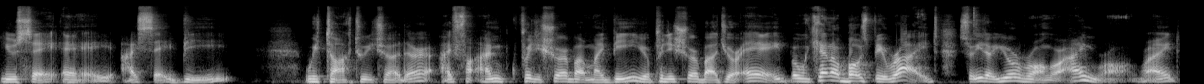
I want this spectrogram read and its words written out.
you say A, I say B, we talk to each other. I am pretty sure about my B, you're pretty sure about your A, but we cannot both be right. So either you're wrong or I'm wrong, right?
